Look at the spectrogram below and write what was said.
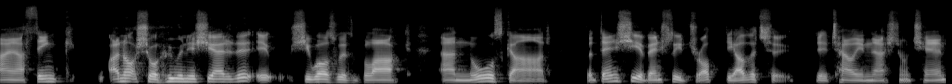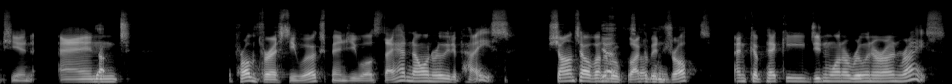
And I think, I'm not sure who initiated it. it she was with Blaak and Norsgaard. But then she eventually dropped the other two, the Italian national champion. And yep. the problem for SD Worx, Benji, was they had no one really to pace. Chantal van der Broek Blaak had been dropped and Kopecky didn't want to ruin her own race.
